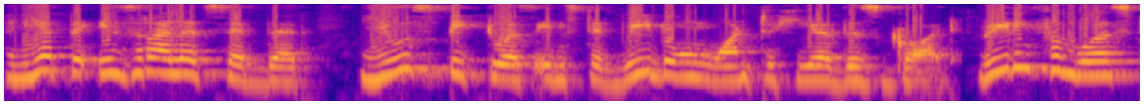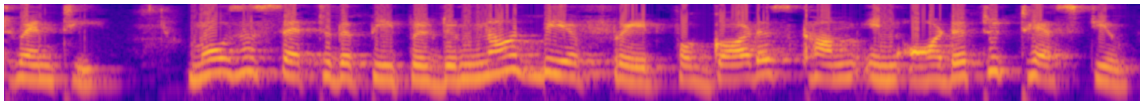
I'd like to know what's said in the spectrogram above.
And yet the Israelites said that you speak to us instead. We don't want to hear this God. Reading from verse 20. Moses said to the people, do not be afraid for God has come in order to test you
